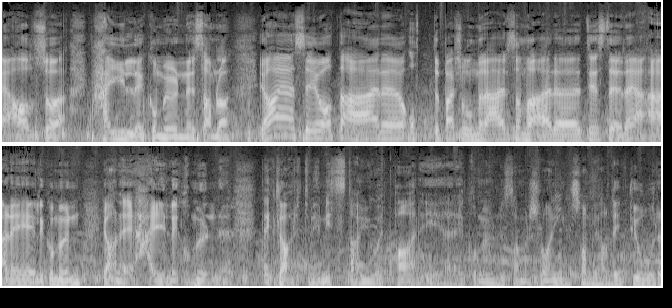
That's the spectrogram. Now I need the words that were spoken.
er altså hele kommunen samla. Ja, jeg ser jo at det er eh, åtte personer her som er eh, til stede. Er det hele kommunen? Ja, det er hele kommunen. Det er klart vi mista jo et par i eh, kommunesammenslåingen, som vi hadde i fjor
